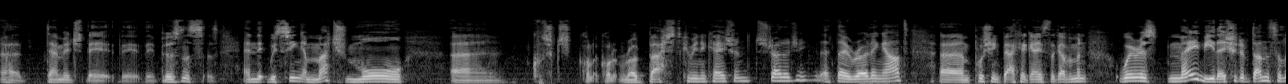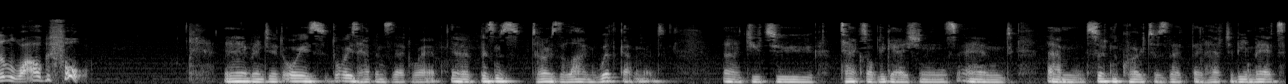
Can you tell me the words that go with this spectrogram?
uh, damage their, their, their businesses, and we're seeing a much more uh, call it, call it robust communication strategy that they're rolling out, um, pushing back against the government, whereas maybe they should have done this a little while before. Yeah, Benji, it always, it always happens that way. You know, business toes the line with government. Uh, due to tax obligations and um, certain quotas that, that have to be met,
